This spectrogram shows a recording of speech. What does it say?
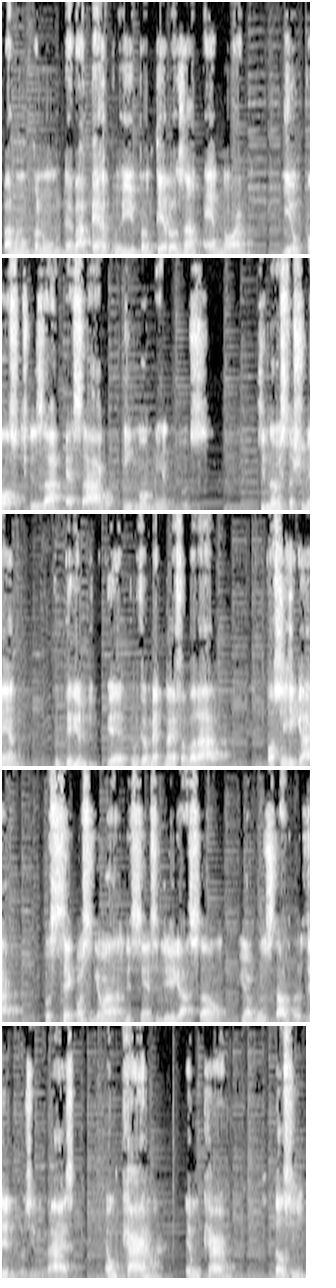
para não, não levar a terra para o rio, para não ter erosão, é enorme. E eu posso utilizar essa água em momentos que não está chovendo. O período é, pluviométrico não é favorável. Posso irrigar. Você conseguir uma licença de irrigação em alguns estados brasileiros, inclusive Goiás, é um karma. É um karma. Então, assim,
